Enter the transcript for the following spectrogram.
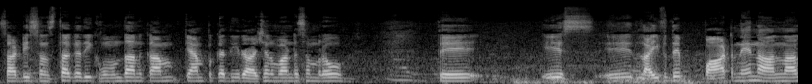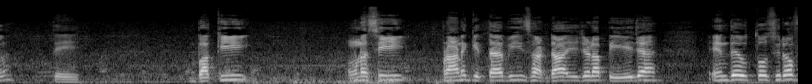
ਸਾਡੀ ਸੰਸਥਾ ਕਦੀ ਖੂਨਦਾਨ ਕੰਮ, ਕੈਂਪ, ਕਦੀ ਰਾਸ਼ਨ ਵੰਡ ਸਮਰੋਹ। ਤੇ ਇਸ, ਇਹ ਲਾਈਫ ਦੇ ਪਾਰਟ ਨੇ ਨਾਲ ਨਾਲ ਤੇ ਬਾਕੀ ਹੁਣ ਅਸੀਂ ਪ੍ਰਣ ਕੀਤਾ ਵੀ ਸਾਡਾ ਇਹ ਜਿਹੜਾ ਪੇਜ ਹੈ, ਇਹਦੇ ਉੱਤੋਂ ਸਿਰਫ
